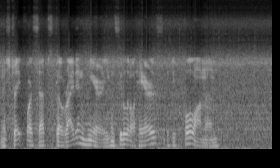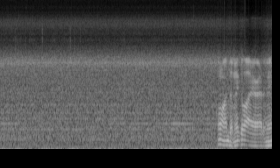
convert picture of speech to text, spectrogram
And the straight forceps go right in here. You can see the little hairs. If you pull on them, Come on, don't make a liar out of me.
